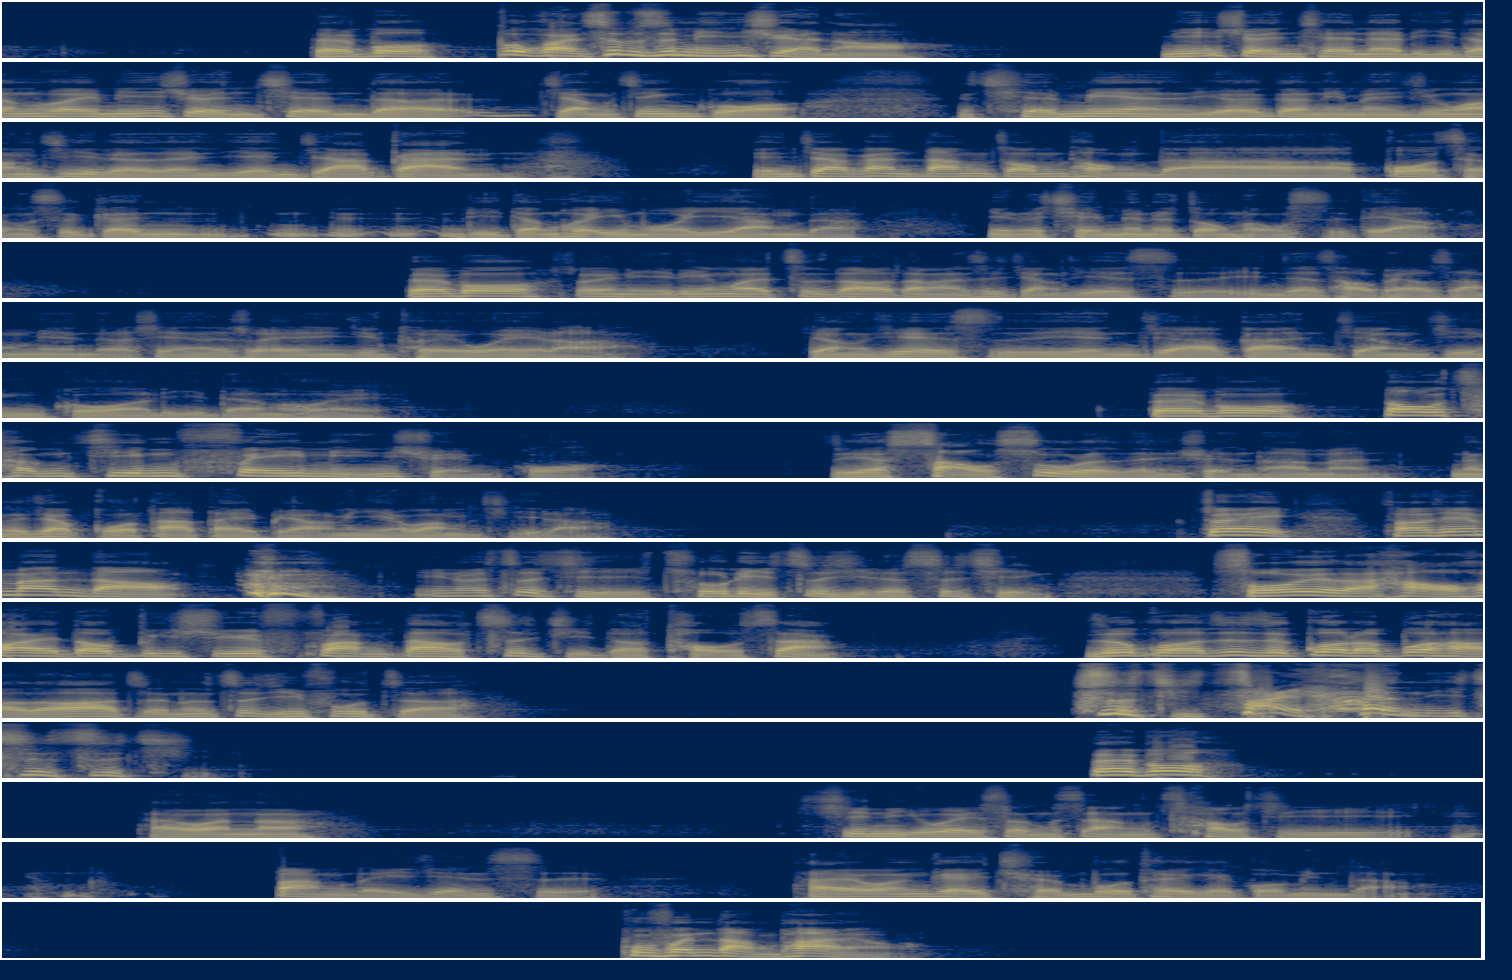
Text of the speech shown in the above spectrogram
对不？不管是不是民选哦。民选前的李登辉，民选前的蒋经国，前面有一个你们已经忘记的人严家淦，严家淦当总统的过程是跟李登辉一模一样的，因为前面的总统死掉，对不？所以你另外知道，当然是蒋介石印在钞票上面的。现在虽然已经退位了，蒋介石、严家淦、蒋经国、李登辉，对不？都曾经非民选过，只有少数的人选他们，那个叫国大代表，你也忘记了。所以朝鲜半岛 因为自己处理自己的事情。所有的好坏都必须放到自己的头上。如果日子过得不好的话，只能自己负责，自己再恨一次自己，对不？台湾呢，心理卫生上超级棒的一件事，台湾可以全部推给国民党，不分党派啊。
